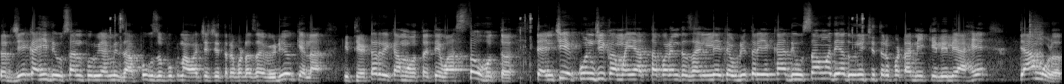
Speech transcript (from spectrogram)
तर जे काही दिवसांपूर्वी आम्ही झापूक झपूक नावाच्या चित्रपटाचा व्हिडिओ केला की थिएटर रिकाम होतं ते वास्तव होतं. त्यांची एकूण जी कमाई आतापर्यंत झालेली आहे तेवढी तर एका दिवसामध्ये या दोन्ही चित्रपटांनी केलेली आहे. त्यामुळं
